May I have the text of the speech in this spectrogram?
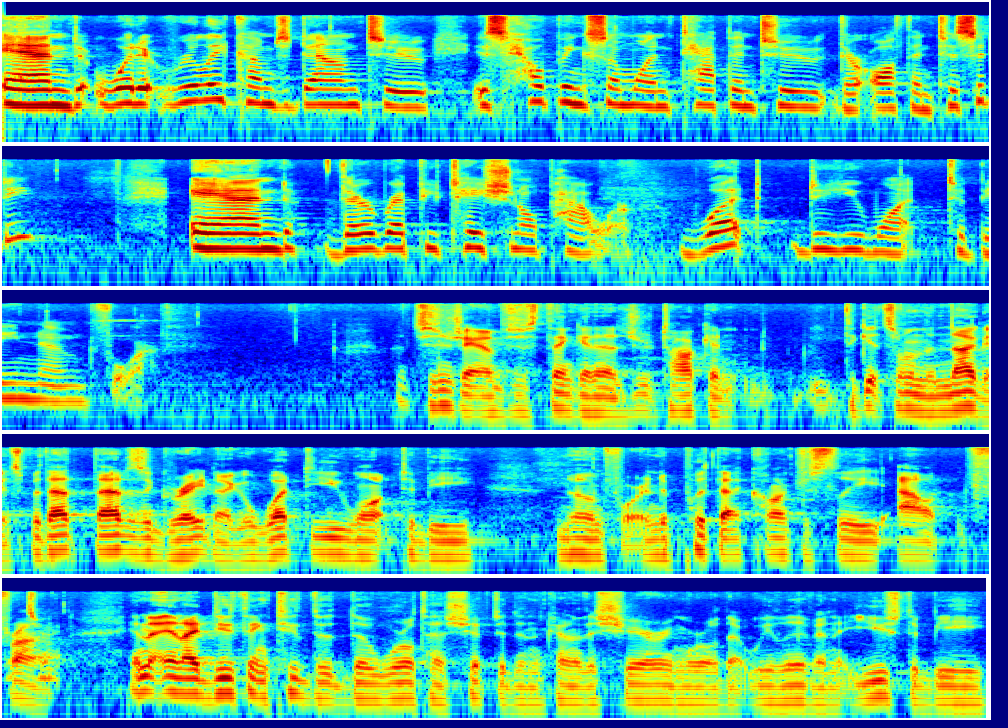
And what it really comes down to is helping someone tap into their authenticity and their reputational power. What do you want to be known for? That's interesting. I was just thinking as you're talking to get some of the nuggets, but that, that is a great nugget. What do you want to be known for? And to put that consciously out front. right. And, and I do think, too, the, the world has shifted in kind of the sharing world that we live in. It used to be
